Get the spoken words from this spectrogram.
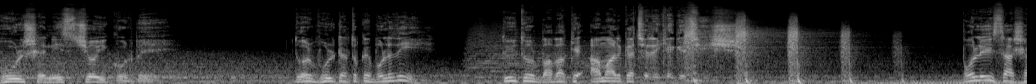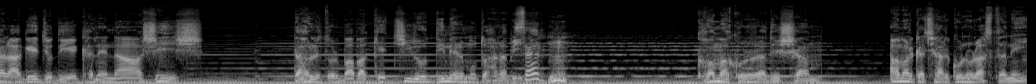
ভুল সে নিশ্চয়ই করবে। তোর ভুলটা তোকে বলে দি তুই তোর বাবাকে আমার কাছে রেখে গেছিস। পুলিশ আসার আগে যদি এখানে না আসিস তাহলে তোর বাবাকে চিরদিনের মতো হারাবি। স্যার। ক্ষমা করো রাধেশ্যাম। আমার কাছে আর কোনো রাস্তা নেই।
